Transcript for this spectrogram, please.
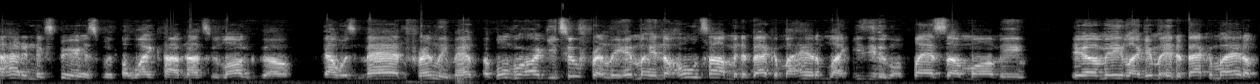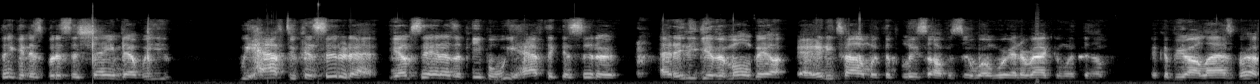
I had an experience with a white cop not too long ago that was mad friendly, man. But one will argue too friendly. And, my, and the whole time in the back of my head, I'm like, he's either gonna plant something on me. You know what I mean? Like in, in the back of my head, I'm thinking this, but it's a shame that we we have to consider that. You know what I'm saying? As a people, we have to consider at any given moment, uh, at any time with the police officer when we're interacting with them, it could be our last breath.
